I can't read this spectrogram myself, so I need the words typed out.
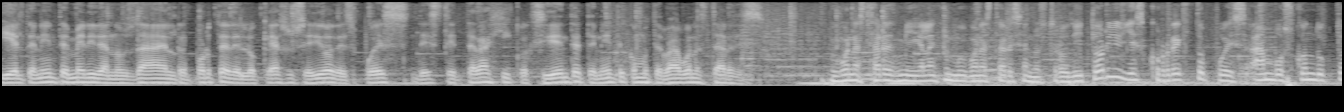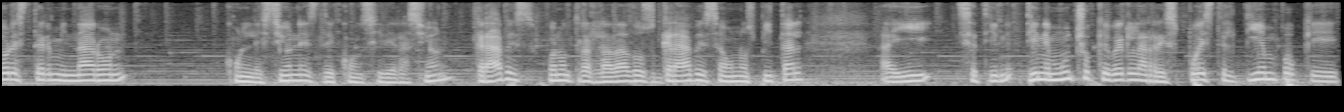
y el teniente Mérida nos da el reporte de lo que ha sucedido después de este trágico accidente. Teniente, ¿cómo te va? Buenas tardes. Muy buenas tardes, Miguel Ángel. Muy buenas tardes a nuestro auditorio. Y es correcto, pues ambos conductores terminaron con lesiones de consideración graves, fueron trasladados graves a un hospital. Ahí se tiene, tiene mucho que ver la respuesta, el tiempo que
